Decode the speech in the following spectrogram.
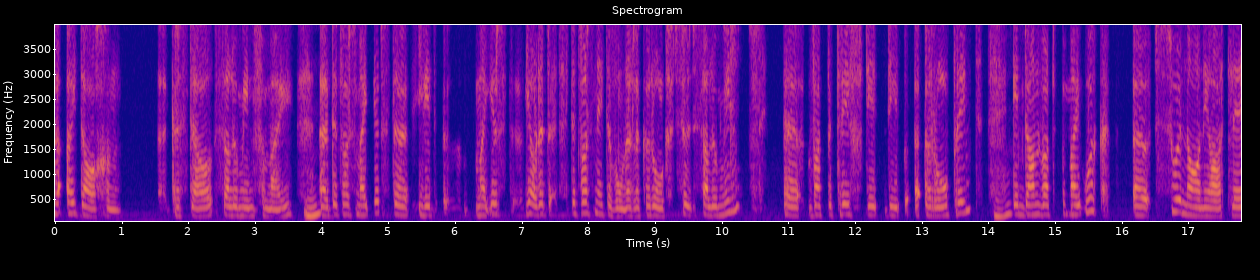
'n uitdaging. Christel Salomon vir my. Mm. Uh, dit was my eerste, jy weet, my eerste ja, dit dit was net 'n wonderlike rol. So Salomon uh, wat betref die die uh, rolprent. Ja. en dan wat my ook uh, so na in die hart lê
